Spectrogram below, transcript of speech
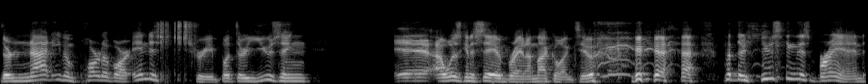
they're not even part of our industry, but they're using. Eh, I was going to say a brand. I'm not going to, but they're using this brand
